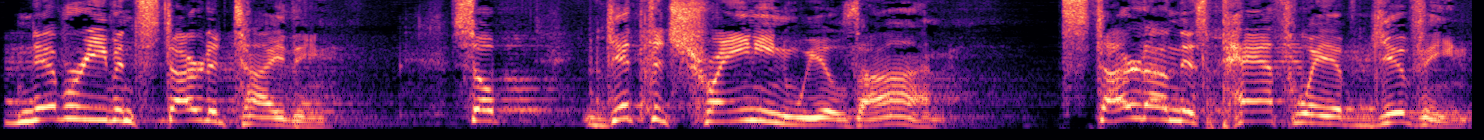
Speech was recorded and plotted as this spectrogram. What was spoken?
never even started tithing. So get the training wheels on. Start on this pathway of giving.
